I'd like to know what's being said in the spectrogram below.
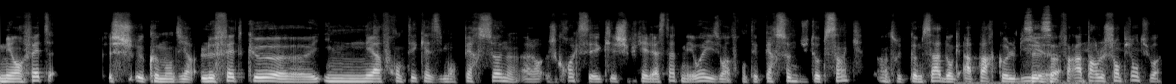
Mais en fait, je- comment dire, le fait qu'il euh, n'ait affronté quasiment personne, alors je crois que c'est, je sais plus quelle est la stat, mais ouais, ils ont affronté personne du top 5, un truc comme ça, donc à part Colby, euh, enfin à part le champion, tu vois.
